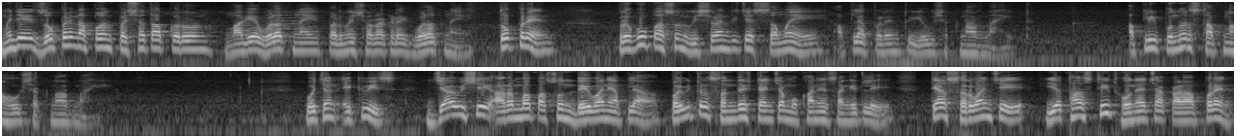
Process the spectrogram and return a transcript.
म्हणजे जोपर्यंत आपण पश्चाताप करून मागे वळत नाही परमेश्वराकडे वळत नाही तोपर्यंत प्रभूपासून विश्रांतीचे समय आपल्यापर्यंत येऊ शकणार नाहीत. आपली पुनर्स्थापना होऊ शकणार नाही. वचन एकवीस ज्याविषयी आरंभापासून देवाने आपल्या पवित्र संदेश त्यांच्या मुखाने सांगितले त्या सर्वांचे यथास्थित होण्याच्या काळापर्यंत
